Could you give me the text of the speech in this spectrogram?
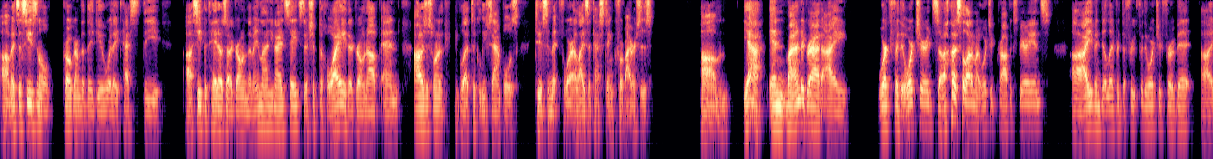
Um, it's a seasonal program that they do where they test the uh, seed potatoes that are grown in the mainland United States. They're shipped to Hawaii. They're grown up, and I was just one of the people that took leaf samples to submit for ELISA testing for viruses. Um, yeah, in my undergrad, I worked for the orchard, so that was a lot of my orchard crop experience. Uh, I even delivered the fruit for the orchard for a bit, uh,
